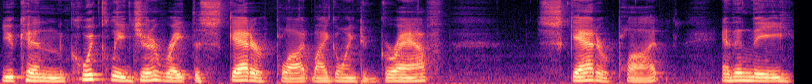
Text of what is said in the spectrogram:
you can quickly generate the scatter plot by going to graph, scatter plot, and then the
